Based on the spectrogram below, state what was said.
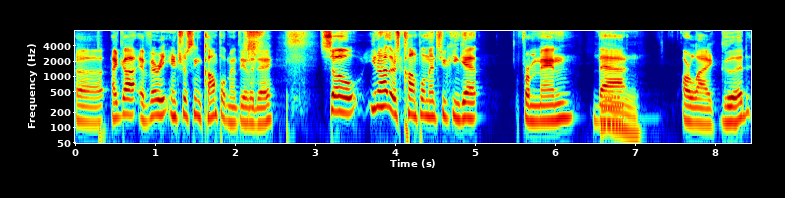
uh, I got a very interesting compliment the other day. So, you know how there's compliments you can get from men that Hmm. are like good, and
